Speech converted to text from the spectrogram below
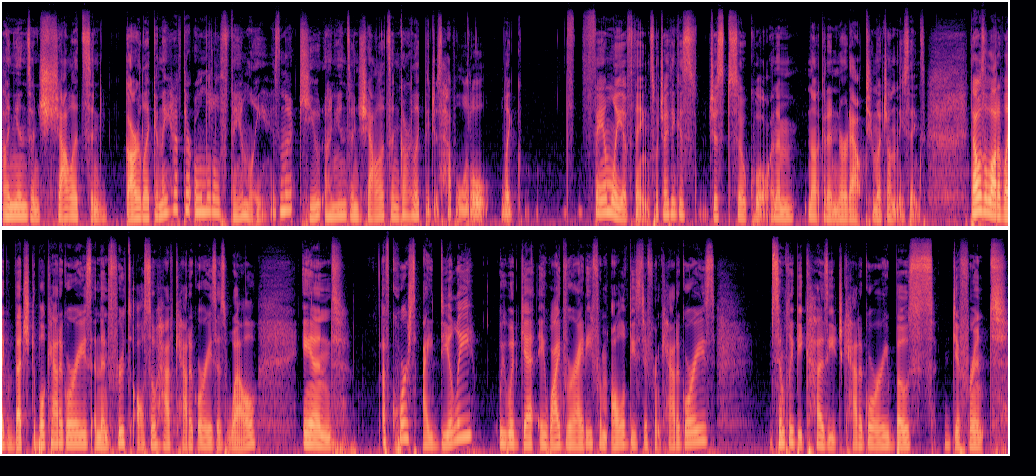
onions and shallots and garlic, and they have their own little family. Isn't that cute? Onions and shallots and garlic, they just have a little like family of things, which I think is just so cool. And I'm not going to nerd out too much on these things. That was a lot of like vegetable categories. And then fruits also have categories as well. And of course, ideally, we would get a wide variety from all of these different categories simply because each category boasts different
